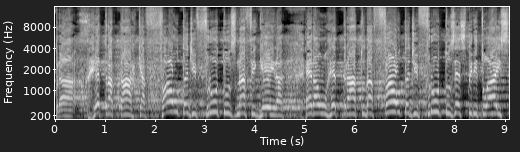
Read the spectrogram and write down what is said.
para retratar que a falta de frutos na figueira era um retrato da falta de frutos espirituais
